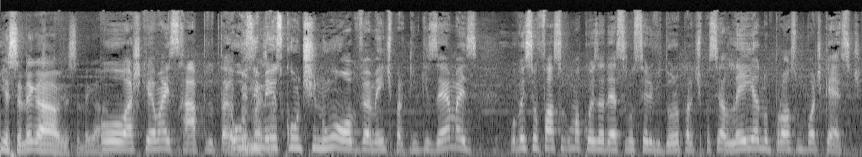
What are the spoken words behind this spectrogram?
Ia ser legal, ia ser legal. Ou acho que é mais rápido, tá? É Os e-mails continuam, obviamente, pra quem quiser, mas vou ver se eu faço alguma coisa dessa no servidor pra, tipo assim, leia no próximo podcast.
